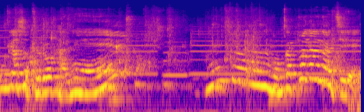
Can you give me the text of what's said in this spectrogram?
우겨서 들어가네 아이고 뭔가 편안하지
